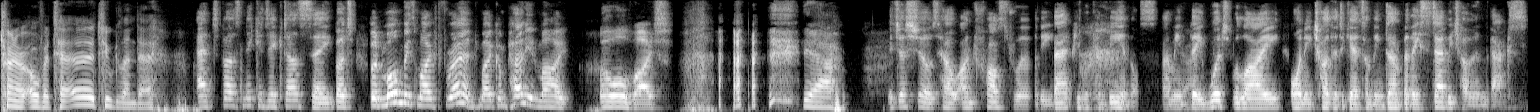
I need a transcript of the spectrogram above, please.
turn her over to uh, to Glinda. At first, Nikidik does say, But but Mombi's my friend, my companion, my Oh all right. yeah, It just shows how untrustworthy bad people can be in us. I mean, Yeah. they would rely on each other to get something done, but they stab each other in the backs.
